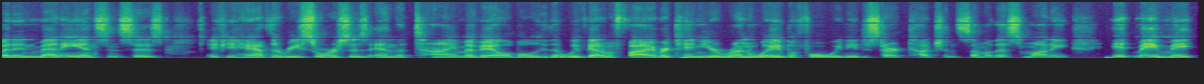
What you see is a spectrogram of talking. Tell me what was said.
but in many instances, if you have the resources and the time available, that we've got a five or 10 year runway before we need to start touching some of this money, it may make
